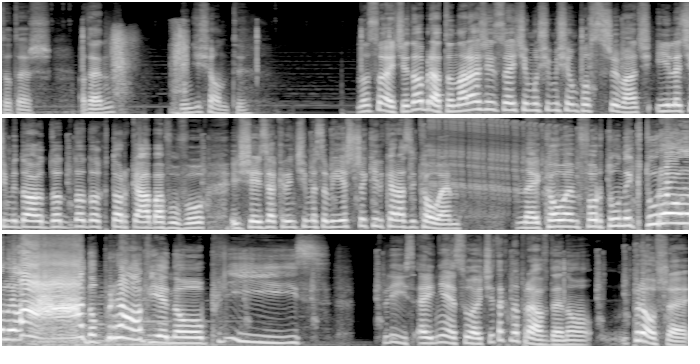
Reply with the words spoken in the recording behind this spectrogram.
to też. A ten? 50. No słuchajcie, dobra, to na razie słuchajcie, musimy się powstrzymać i lecimy do, do, do doktorka ABAWW i dzisiaj zakręcimy sobie jeszcze kilka razy kołem. E, kołem fortuny, którą... Aaaa, no prawie, no, please. Please, ej, nie, słuchajcie, tak naprawdę, no, proszę,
